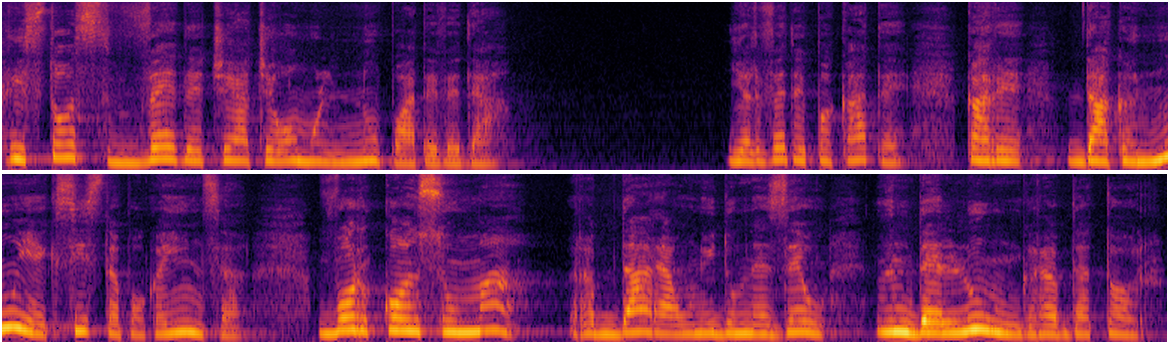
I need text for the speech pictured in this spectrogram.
Hristos vede ceea ce omul nu poate vedea. El vede păcate care, dacă nu există pocăință, vor consuma răbdarea unui Dumnezeu îndelung răbdător.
